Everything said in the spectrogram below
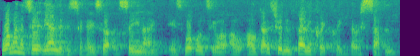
What I'm going to do at the end of this, okay, so, so you know, is what we'll do, I'll, I'll, go through them fairly quickly. There are seven.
